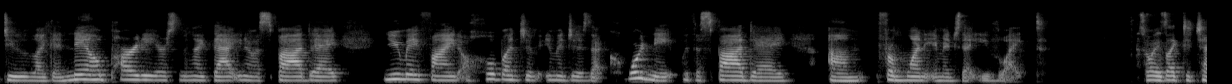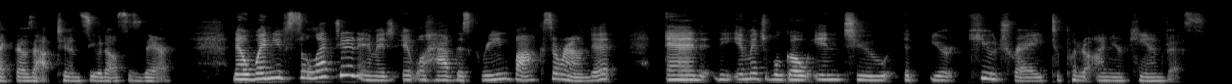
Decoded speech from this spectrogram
do like a nail party or something like that, you know, a spa day, you may find a whole bunch of images that coordinate with a spa day um, from one image that you've liked. So I always like to check those out too and see what else is there. Now, when you've selected an image, it will have this green box around it and the image will go into the, your queue tray to put it on your canvas.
